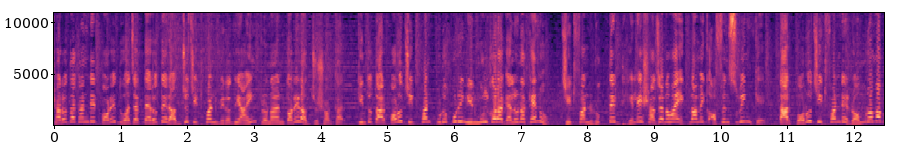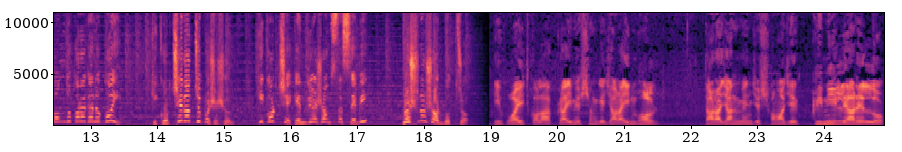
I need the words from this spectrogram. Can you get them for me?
সারদা কাণ্ডের পরে দু তেরোতে রাজ্য চিটফান্ড বিরোধী আইন প্রণয়ন করে রাজ্য সরকার। কিন্তু তারপরও চিটফান্ড পুরোপুরি নির্মূল করা গেল না কেন? চিটফান্ড রুখতে ঢেলে সাজানো হয় ইকোনমিক অফেন্স উইংকে। তারপরও চিটফান্ডের রমরমা বন্ধ করা গেল কই? কি করছে রাজ্য প্রশাসন? কি করছে কেন্দ্রীয় সংস্থা সেবি? প্রশ্ন সর্বত্র। এই হোয়াইট কলার ক্রাইমের সঙ্গে যারা ইনভলভ তারা জানবেন যে সমাজের ক্রিমি লেয়ারের লোক,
